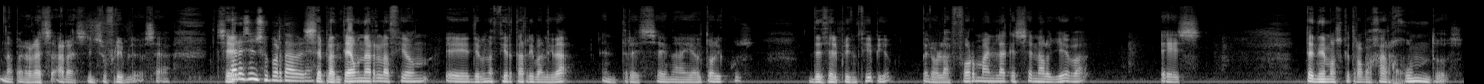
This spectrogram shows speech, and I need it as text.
No, pero ahora es, ahora es insufrible. O sea, se, Ahora es insoportable. se plantea una relación eh, de una cierta rivalidad entre Sena y Autolicus desde el principio, pero la forma en la que Sena lo lleva es tenemos que trabajar juntos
